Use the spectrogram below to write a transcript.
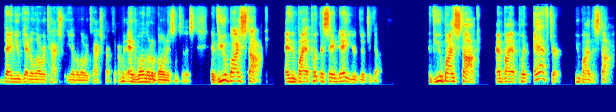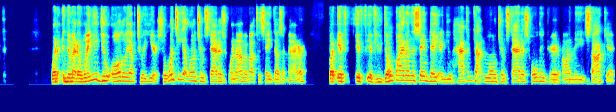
then you get a lower tax. You have a lower tax bracket. I'm going to add one little bonus into this. If you buy stock and buy a put the same day, you're good to go. If you buy stock and buy a put after you buy the stock, when no matter when you do, all the way up to a year. So once you get long-term status, what I'm about to say doesn't matter. But if if if you don't buy it on the same day and you haven't gotten long-term status holding period on the stock yet,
